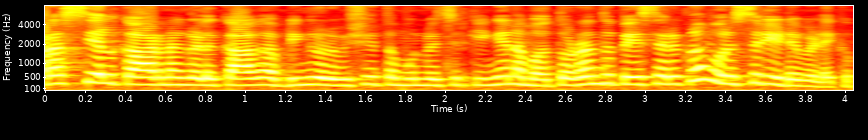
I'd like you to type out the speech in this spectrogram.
அரசியல் காரணங்களுக்காக அப்படிங்கிற ஒரு விஷயத்தை முன் வச்சிருக்கீங்க நம்ம தொடர்ந்து பேச இருக்கிறோம். ஒரு சிறு இடைவேளைக்கு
